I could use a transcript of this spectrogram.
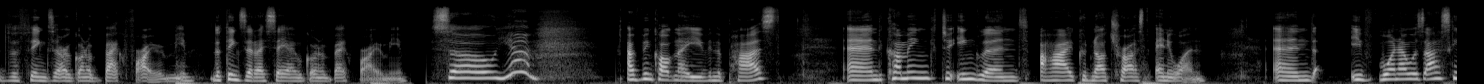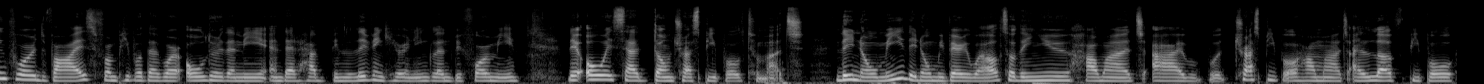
the things are gonna backfire me. The things that I say are gonna backfire me. So yeah, I've been called naive in the past, And coming to England, I could not trust anyone. And if when I was asking for advice from people that were older than me and that have been living here in England before me, they always said don't trust people too much. They know me, they know me very well, so they knew how much I would trust people, how much I love people,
